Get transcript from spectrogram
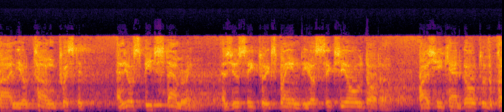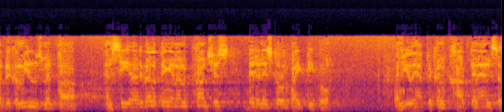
find your tongue twisted and your speech stammering, as you seek to explain to your six-year-old daughter why she can't go to the public amusement park and see her developing an unconscious bitterness toward white people. When you have to concoct an answer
